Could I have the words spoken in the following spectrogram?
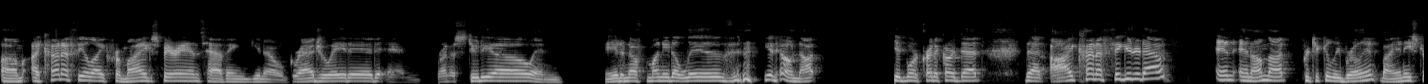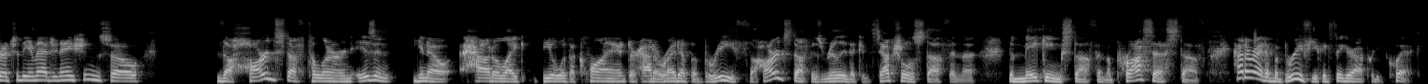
Um, I kind of feel like from my experience, having, you know, graduated and run a studio and made enough money to live and, you know, not did more credit card debt, that I kind of figured it out. And, and I'm not particularly brilliant by any stretch of the imagination. So the hard stuff to learn isn't you know how to like deal with a client or how to write up a brief the hard stuff is really the conceptual stuff and the the making stuff and the process stuff. How to write up a brief you can figure out pretty quick.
